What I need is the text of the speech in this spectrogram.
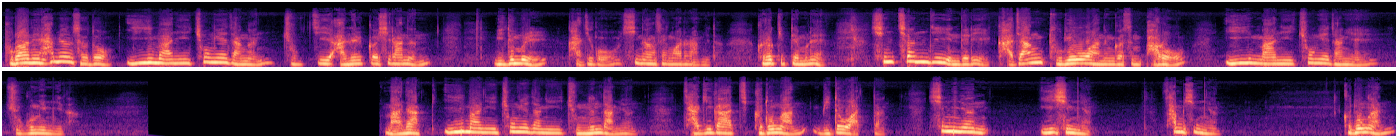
불안해하면서도 이만희 총회장은 죽지 않을 것이라는 믿음을 가지고 신앙생활을 합니다. 그렇기 때문에 신천지인들이 가장 두려워하는 것은 바로 이만희 총회장의 죽음입니다. 만약 이만희 총회장이 죽는다면 자기가 그동안 믿어왔던 10년, 20년, 30년 그동안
